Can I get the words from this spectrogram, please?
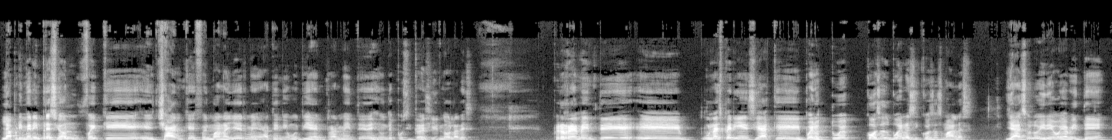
La primera impresión fue que Chan, que fue el manager, me atendió muy bien, realmente dejé un depósito de 100 dólares pero realmente eh, una experiencia que, bueno, tuve cosas buenas y cosas malas. Ya eso lo diré obviamente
